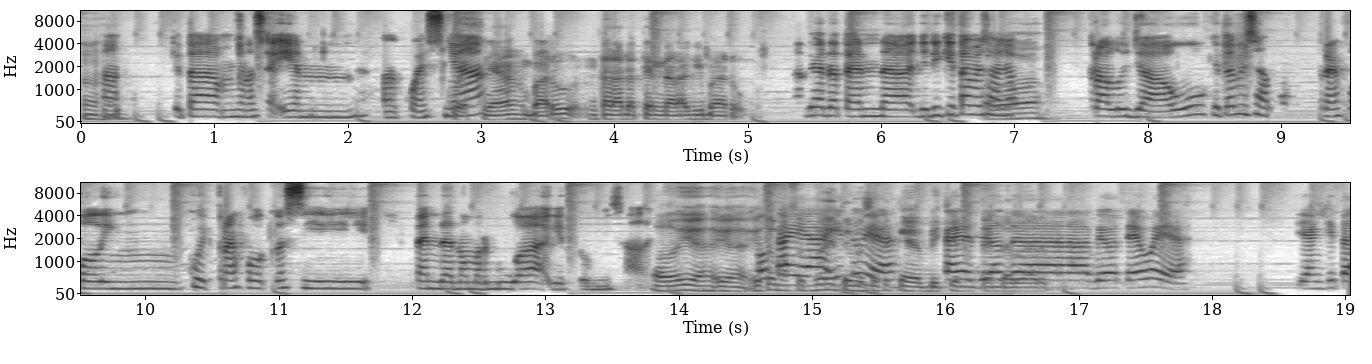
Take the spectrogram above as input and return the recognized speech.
Uh-huh. Kita menyelesaikan eh, questnya, Questnya baru ntar ada tenda lagi baru. nanti ada tenda. Jadi kita misalnya oh terlalu jauh, kita bisa traveling quick travel ke si tenda nomor 2 gitu misalnya. oh iya iya itu Oh, maksud kayak gue itu itu maksudnya ya? kayak bikin Kayak tenda Zelda baru BOTW ya? Yang kita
